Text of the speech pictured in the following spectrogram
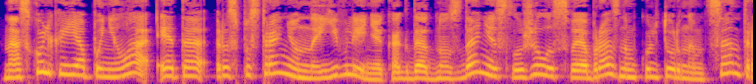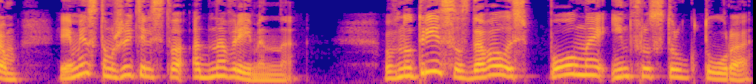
Насколько я поняла, это распространенное явление, когда одно здание служило своеобразным культурным центром и местом жительства одновременно. Внутри создавалась полная инфраструктура,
